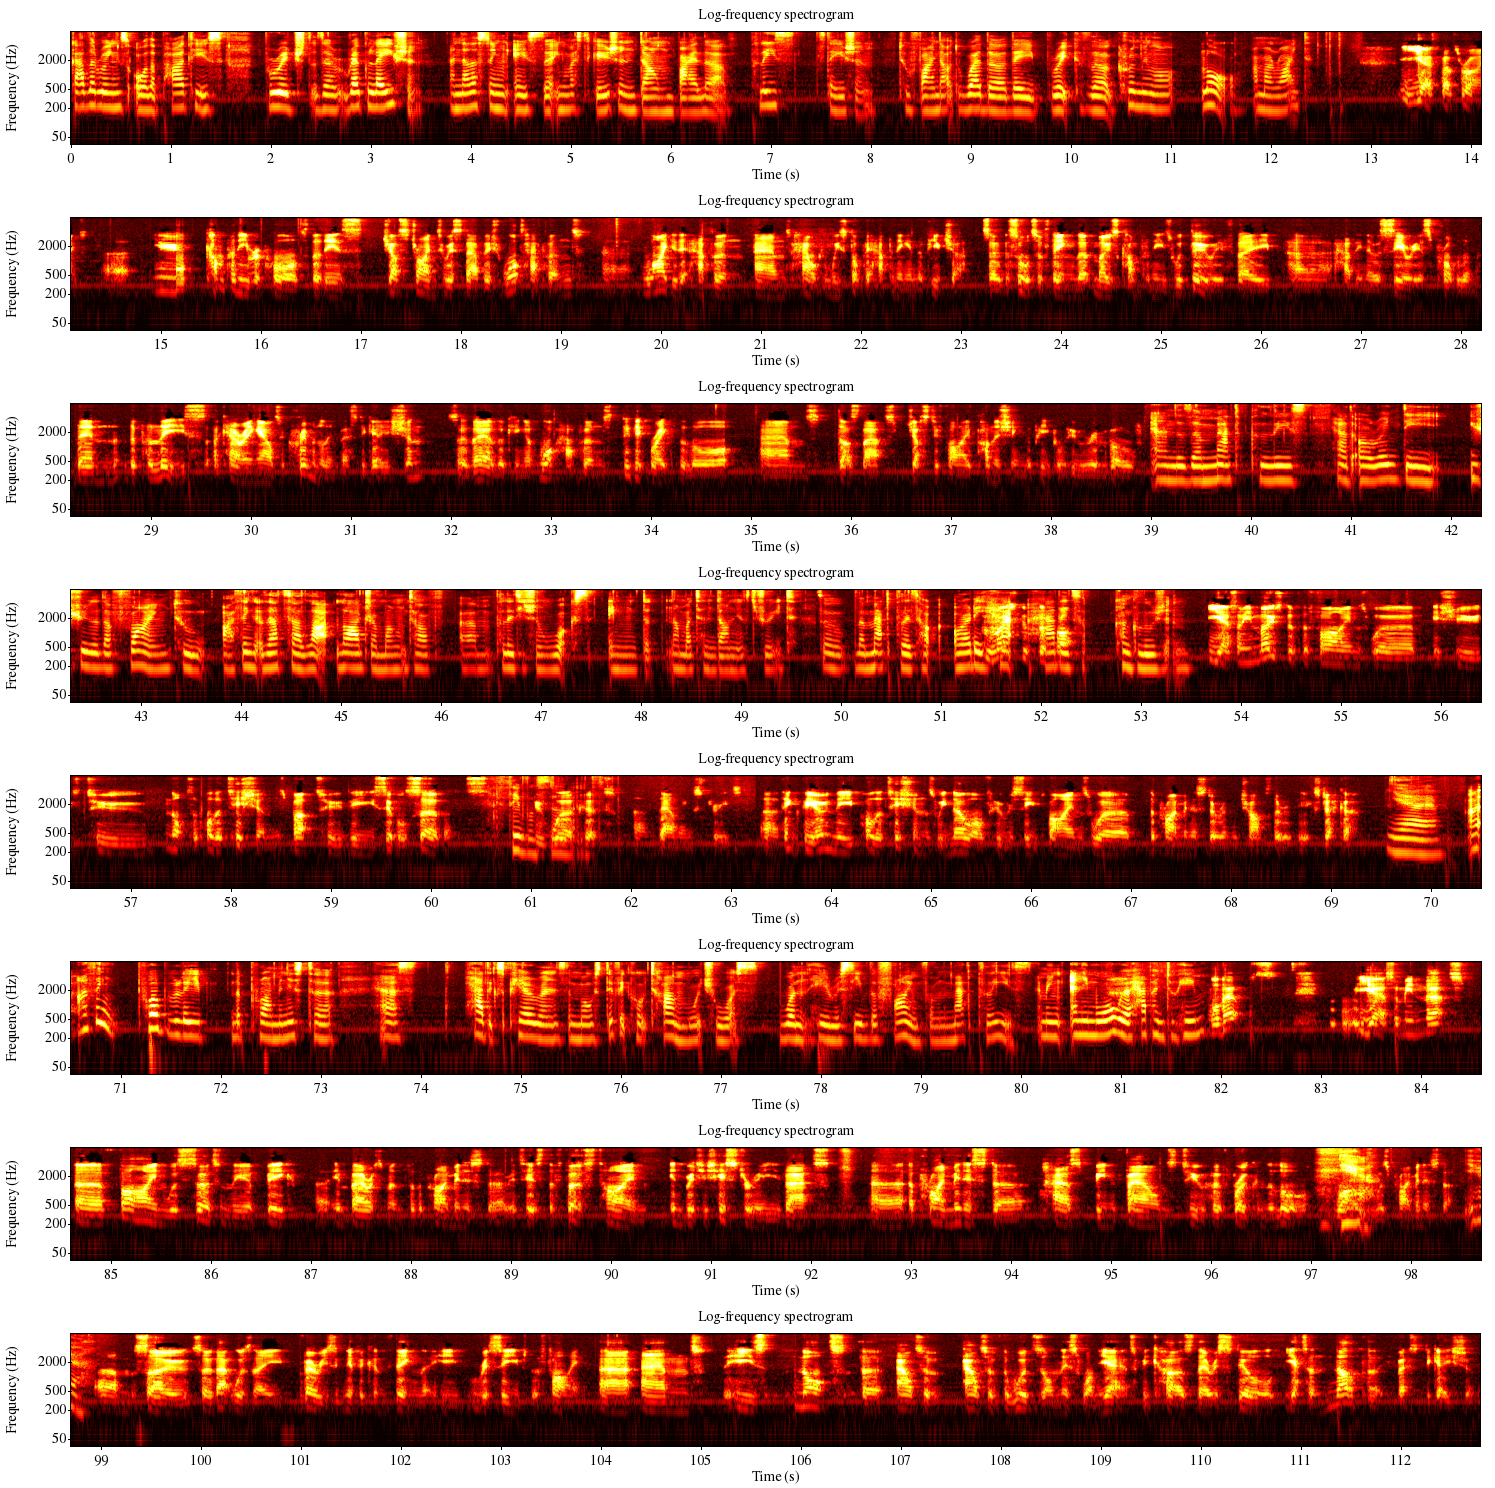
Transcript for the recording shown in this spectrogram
gatherings or the parties breached the regulation. Another thing is the investigation done by the police station to find out whether they break the criminal law. Am I right? Yes, that's right. Uh, new company report that is just trying to establish what happened, uh, why did it happen, and how can we stop it happening in the future. So the sort of thing that most companies would do if they uh, had you know a serious problem. Then the police are carrying out a criminal investigation. So they are looking at what happened, did it break the law, and does that justify punishing the people who were involved? And the Met Police had already issued the fine to, I think that's a la- large amount of um, politician works in the number 10 Downing Street. So the Met Police already ha- had its conclusion. Yes, I mean, most of the fines were issued to not to politicians, but to the civil servants Civil who servants. work at um, Downing Street. Uh, I think the only politicians we know of who received fines were the Prime Minister and the Chancellor of the Exchequer. Yeah, I, I think probably the prime minister has had experienced the most difficult time, which was when he received the fine from the Met Police. I mean, any more will happen to him? Well, that's yes. I mean, that uh, fine was certainly a big uh, embarrassment for the Prime Minister. It is the first time in British history that uh, a Prime Minister has been found to have broken the law while Yeah. he was Prime Minister. Yeah. Um, so, so that was a very significant thing that he received the fine, uh, and he's not uh, out of out of the woods on this one yet because there is still yet another investigation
